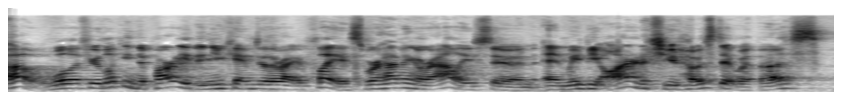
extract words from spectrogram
Oh, well, if you're looking to party, then you came to the right place. We're having a rally soon, and we'd be honored if you'd host it with us.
